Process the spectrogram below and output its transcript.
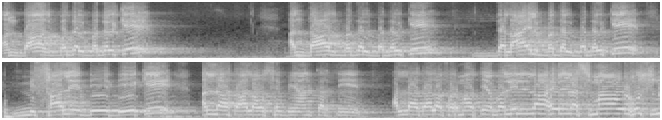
انداز بدل بدل کے، انداز بدل بدل کے، دلائل بدل بدل کے، مثالیں دے دے کے اللہ تعالیٰ اسے بیان کرتے ہیں۔ اللہ تعالیٰ فرماتے ہیں ولی اللہ الحسن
